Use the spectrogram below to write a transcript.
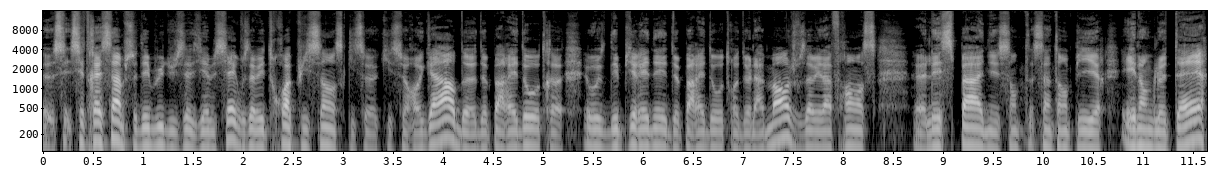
Euh, c'est très simple. Ce début du XVIe siècle, vous avez trois puissances qui se, qui se regardent de part et d'autre, euh, des Pyrénées de part et d'autre de la Manche. Vous avez la France, l'Espagne, Saint-Empire et l'Angleterre.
